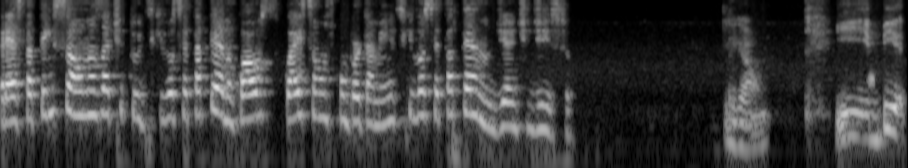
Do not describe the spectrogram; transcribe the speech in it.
Presta atenção nas atitudes que você está tendo, quais, quais são os comportamentos que você está tendo diante disso. Legal. E Bia,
